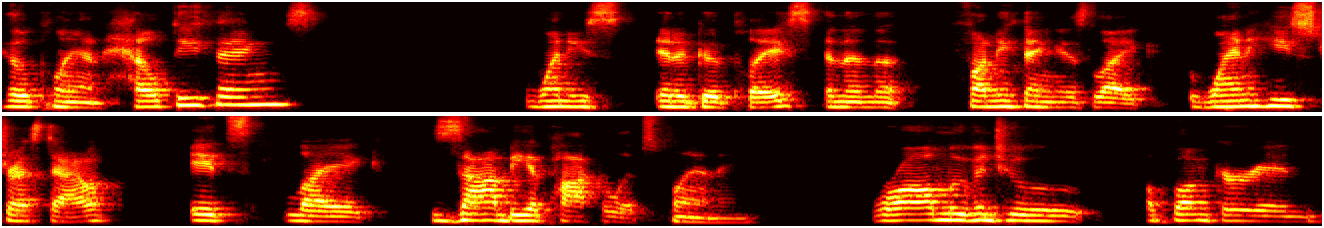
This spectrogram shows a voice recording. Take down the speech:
he'll plan healthy things when he's in a good place. And then the funny thing is like when he's stressed out, it's like zombie apocalypse planning. We're all moving to a bunker in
